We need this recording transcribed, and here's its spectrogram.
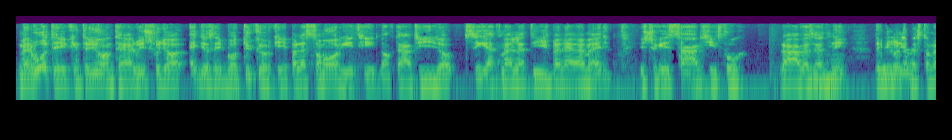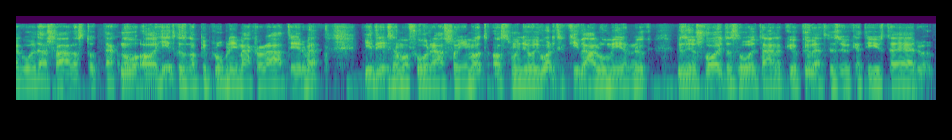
mert volt egyébként egy olyan terv is, hogy a, egy az egyben a tükörképe lesz a Margit hídnak, tehát így a sziget mellett ívben elmegy, és csak egy szárnyhíd fog rávezetni, de végül nem ezt a megoldást választották. No, a hétköznapi problémákra rátérve, idézem a forrásaimat, azt mondja, hogy volt egy kiváló mérnök, bizonyos Vajda Zoltán, aki a következőket írta erről.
